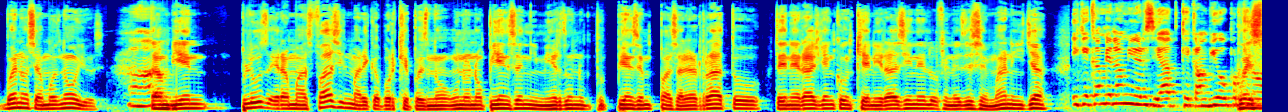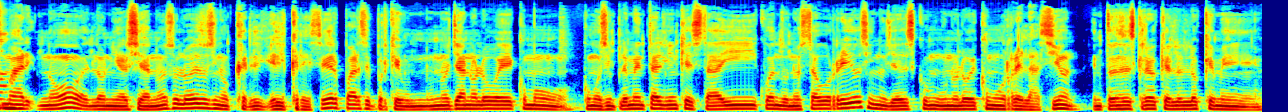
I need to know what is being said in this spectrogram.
bueno, seamos novios. Ajá. También Plus era más fácil, marica, porque pues no, uno no piensa en ni mierda, uno piensa en pasar el rato, tener a alguien con quien ir al cine los fines de semana y ya. ¿Y qué cambió en la universidad? ¿Qué cambió? ¿Por Pues no? mari- no, la universidad no es solo eso, sino que el, el crecer, parce, porque un- uno ya no lo ve como, como simplemente alguien que está ahí cuando uno está aburrido, sino ya es como uno lo ve como relación. Entonces creo que eso es lo que me,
